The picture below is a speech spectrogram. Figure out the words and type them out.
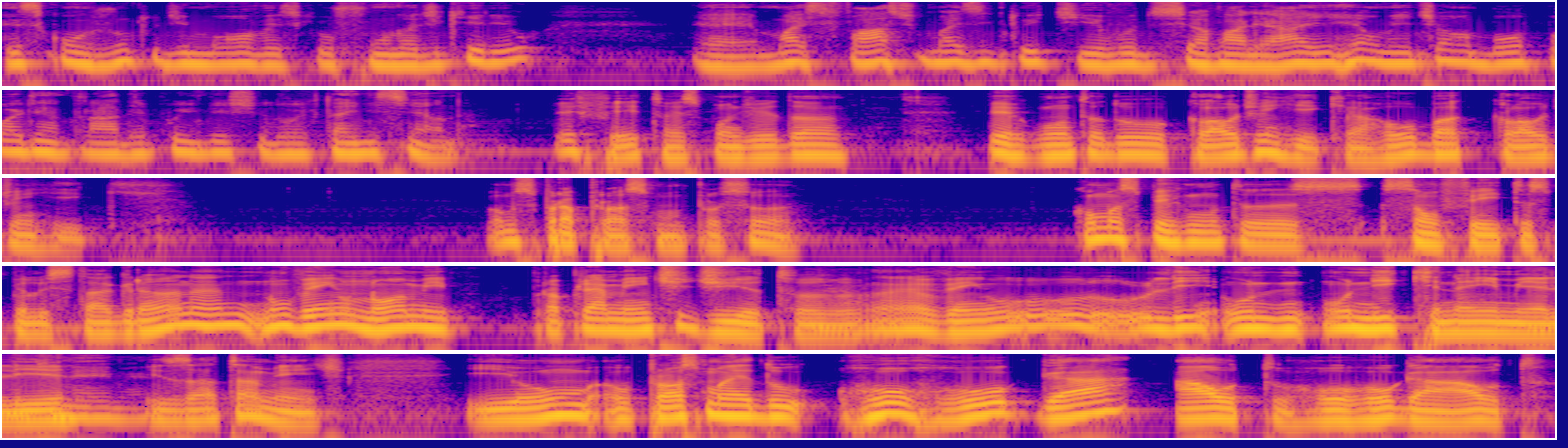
esse conjunto de imóveis que o fundo adquiriu, é mais fácil, mais intuitivo de se avaliar e realmente é uma boa porta de entrada para o investidor que está iniciando. Perfeito, respondida a pergunta do Cláudio Henrique, arroba Cláudio Henrique. Vamos para a próxima, professor. Como as perguntas são feitas pelo Instagram, né, não vem o um nome propriamente dito, né, vem o, o, o, o nickname ali, nickname. exatamente. E um, o próximo é do Rorroga Alto. Rorroga Alto.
